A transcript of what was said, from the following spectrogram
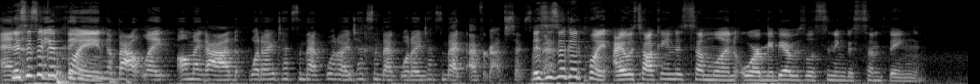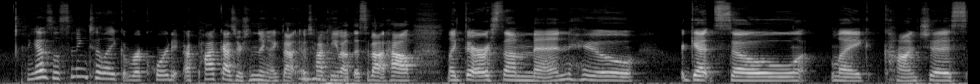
And This is a good thinking point. about like, oh my god, what do I text them back? What do I text them back? What do I text them back? I forgot to text them This back. is a good point. I was talking to someone, or maybe I was listening to something. I think I was listening to like a recording, a podcast or something like that. I was talking about this about how like there are some men who get so like conscious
